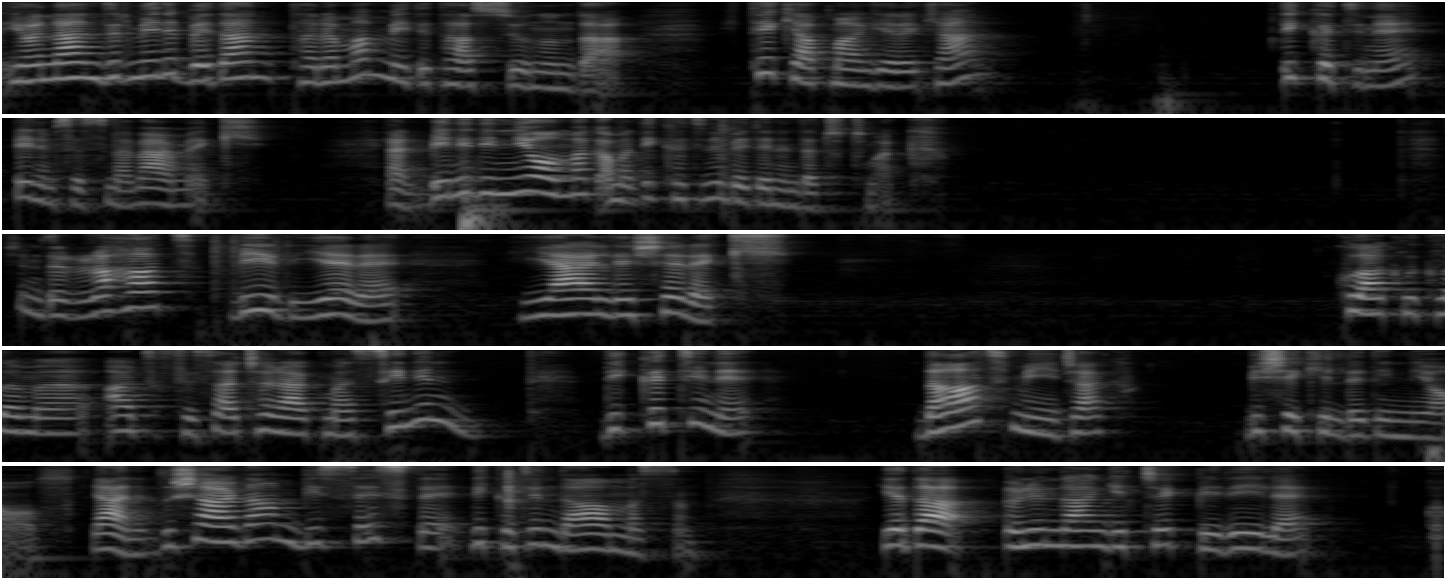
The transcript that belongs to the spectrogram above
yönlendirmeli beden tarama meditasyonunda tek yapman gereken dikkatini benim sesime vermek. Yani beni dinliyor olmak ama dikkatini bedeninde tutmak. Şimdi rahat bir yere yerleşerek kulaklıkla mı artık sesi açarak mı senin dikkatini dağıtmayacak bir şekilde dinliyor ol. Yani dışarıdan bir ses de dikkatin dağılmasın. Ya da önünden geçecek biriyle.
